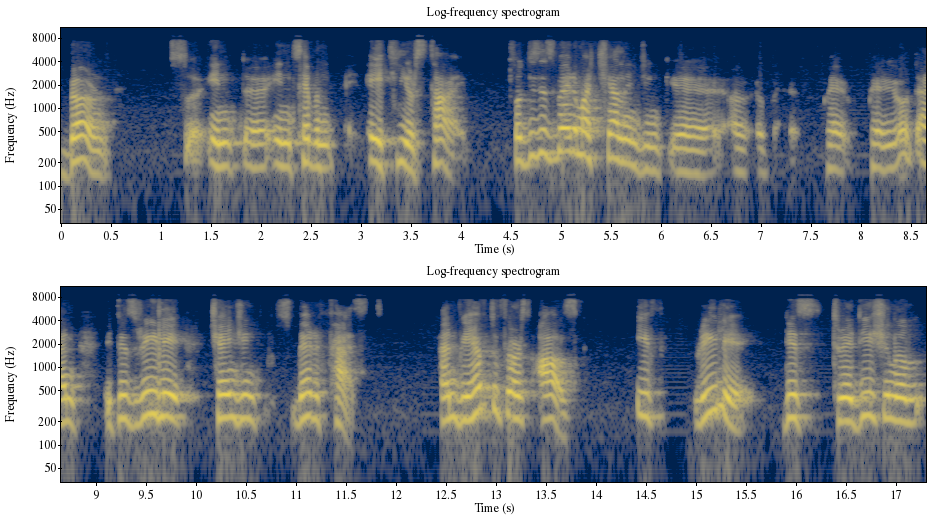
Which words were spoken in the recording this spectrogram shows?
burn in uh, in seven, eight years time. So this is very much challenging uh, uh, period, and it is really changing very fast. And we have to first ask if really these traditional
